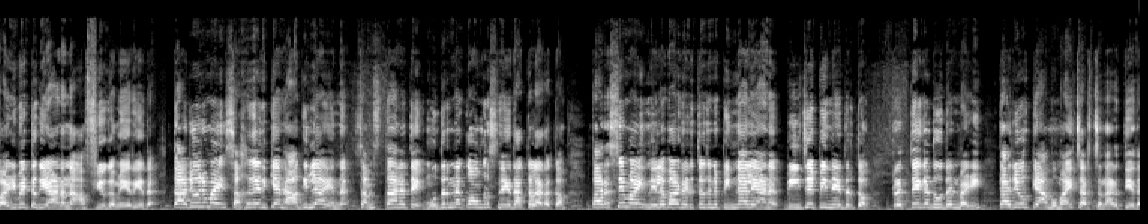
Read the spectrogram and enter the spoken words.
വഴിവെട്ടുകയാണെന്ന അഭ്യൂഹമേറിയത്. തരൂരുമായി സഹകരിക്കാനാകില്ല എന്ന് സംസ്ഥാനത്തെ മുതിർന്ന കോൺഗ്രസ് നേതാക്കളടക്കം പരസ്യമായി നിലപാടെടുത്തതിന് പിന്നാലെയാണ് ബി ജെ പി നേതൃത്വം പ്രത്യേക ദൂതൻ വഴി തരൂർ ക്യാമ്പുമായി ചർച്ച നടത്തിയത്.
